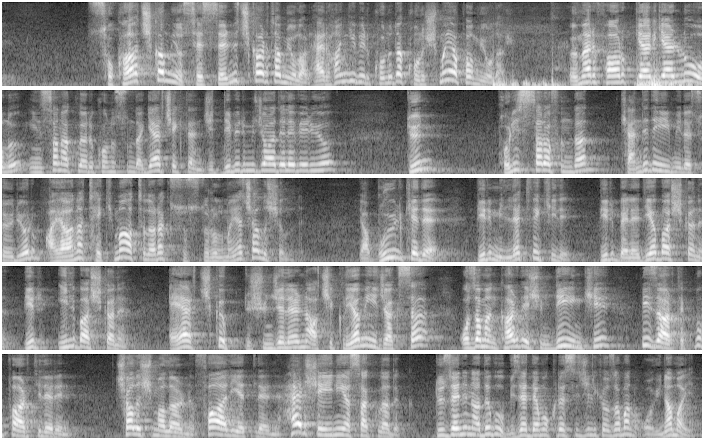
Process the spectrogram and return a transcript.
sokağa çıkamıyor, seslerini çıkartamıyorlar. Herhangi bir konuda konuşma yapamıyorlar. Ömer Faruk Gergerlioğlu insan hakları konusunda gerçekten ciddi bir mücadele veriyor. Dün polis tarafından kendi deyimiyle söylüyorum ayağına tekme atılarak susturulmaya çalışıldı. Ya bu ülkede bir milletvekili, bir belediye başkanı, bir il başkanı eğer çıkıp düşüncelerini açıklayamayacaksa o zaman kardeşim deyin ki biz artık bu partilerin çalışmalarını, faaliyetlerini, her şeyini yasakladık. Düzenin adı bu. Bize demokrasicilik o zaman oynamayın.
